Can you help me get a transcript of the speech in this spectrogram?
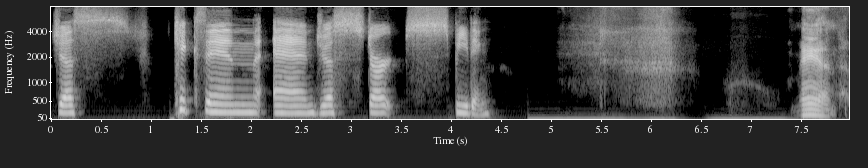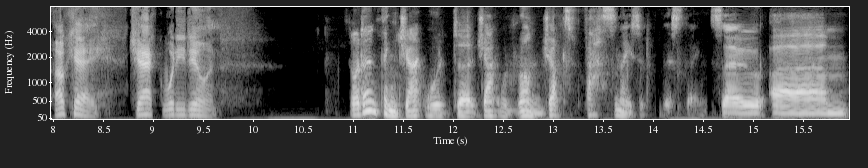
just kicks in and just starts speeding. man okay jack what are you doing So I don't think Jack would uh, Jack would run. Jack's fascinated with this thing. So um,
